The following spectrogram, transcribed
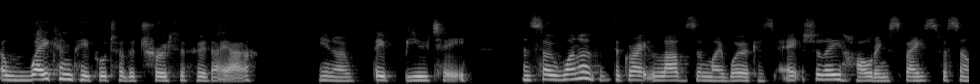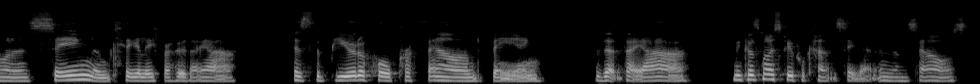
awaken people to the truth of who they are, you know, their beauty. And so, one of the great loves in my work is actually holding space for someone and seeing them clearly for who they are as the beautiful, profound being that they are, because most people can't see that in themselves.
